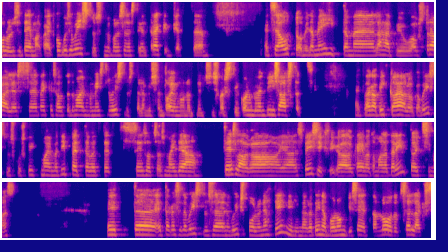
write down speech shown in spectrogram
olulise teemaga, et kogu see võistlus, me pole sellest tegelikult rääkinudki, et äh, et see auto, mida me ehitame, läheb ju Austraaliasse päikeseautode maailmameistrivõistlustele, mis on toimunud nüüd siis varsti kolmkümmend viis aastat. et väga pika ajalooga võistlus, kus kõik maailma tippettevõtted seesotsas, ma ei tea, Teslaga ja SpaceXiga käivad omale talente otsimas et, et aga selle võistluse nagu üks pool on jah tehniline, aga teine pool ongi see, et on loodud selleks,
